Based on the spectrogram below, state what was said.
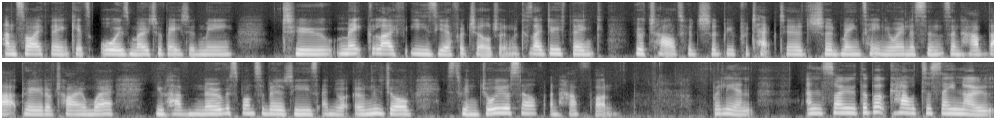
And so I think it's always motivated me to make life easier for children because I do think your childhood should be protected, should maintain your innocence, and have that period of time where you have no responsibilities and your only job is to enjoy yourself and have fun. Brilliant. And so the book How to Say No,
